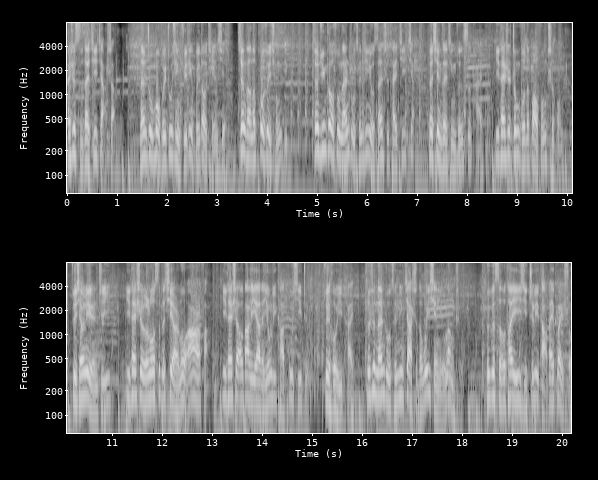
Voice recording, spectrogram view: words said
还是死在机甲上？”男主梦回初醒，决定回到前线，香港的破碎穹顶。将军告诉男主，曾经有三十台机甲，但现在仅存四台。一台是中国的暴风赤红，最强猎人之一；一台是俄罗斯的切尔诺阿尔法；一台是澳大利亚的尤里卡突袭者；最后一台则是男主曾经驾驶的危险流浪者。哥哥死后，他也一己之力打败怪兽，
